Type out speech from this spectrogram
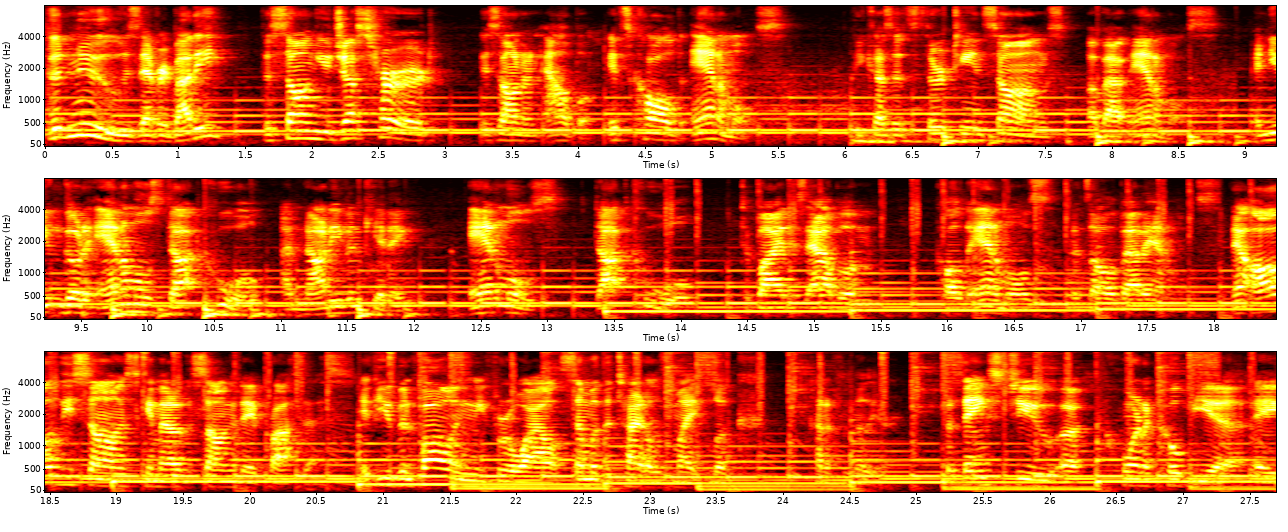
Good news, everybody! The song you just heard is on an album. It's called Animals because it's 13 songs about animals. And you can go to animals.cool, I'm not even kidding, animals.cool to buy this album called Animals that's all about animals. Now, all of these songs came out of the Song a Day process. If you've been following me for a while, some of the titles might look kind of familiar. But thanks to a cornucopia, a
